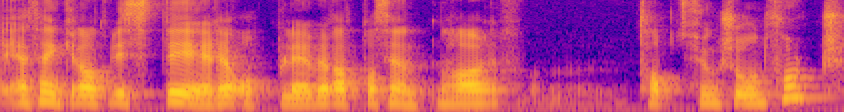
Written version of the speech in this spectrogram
jeg tenker at hvis dere opplever at pasienten har tapt funksjon fort,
